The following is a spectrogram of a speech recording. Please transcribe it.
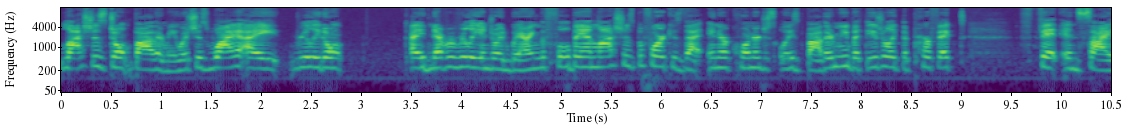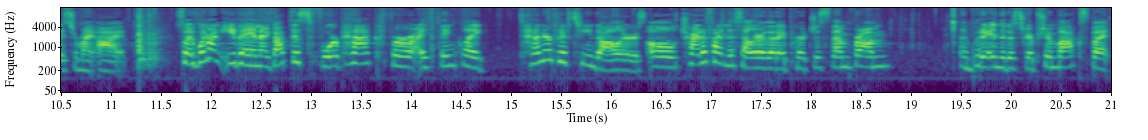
lashes don't bother me, which is why I really don't I never really enjoyed wearing the full band lashes before because that inner corner just always bothered me, but these are like the perfect fit and size for my eye. So I went on eBay and I got this four pack for I think like 10 or $15. I'll try to find the seller that I purchased them from and put it in the description box, but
